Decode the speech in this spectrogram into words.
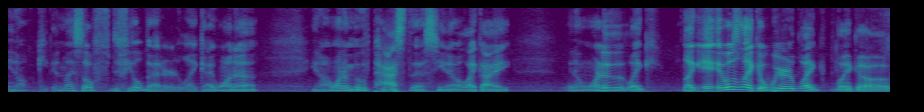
you know get myself to feel better. Like I want to, you know, I want to move past this. You know, like I, you know, one of the like like it, it was like a weird like like a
